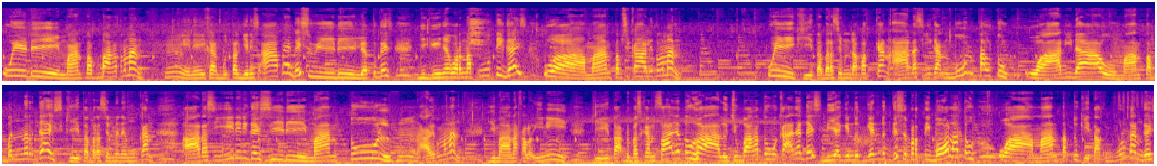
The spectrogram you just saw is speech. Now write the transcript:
Widih mantap banget teman Hmm, ini ikan buntal jenis apa ya guys? Widih, lihat tuh guys, giginya warna putih guys. Wah, mantap sekali teman-teman. Wih, kita berhasil mendapatkan ada si ikan buntal tuh. Wadidaw, mantap bener guys. Kita berhasil menemukan ada si ini nih guys, ini mantul. Hmm, ayo teman-teman, gimana kalau ini kita bebaskan saja tuh. Ha, lucu banget tuh mukanya guys. Dia gendut-gendut guys seperti bola tuh. Wah, mantap tuh kita kumpulkan guys.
